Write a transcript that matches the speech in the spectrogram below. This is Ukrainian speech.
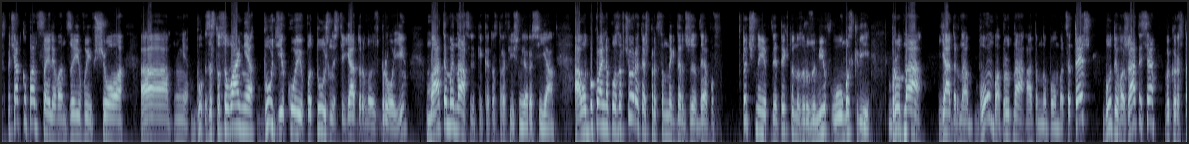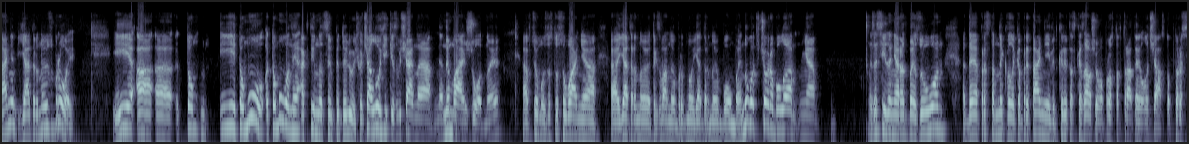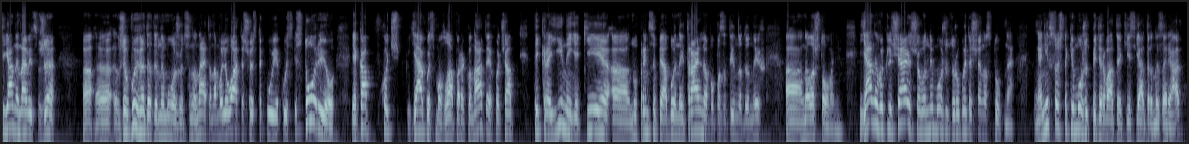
Спочатку пан Селіван заявив, що застосування будь-якої потужності ядерної зброї матиме наслідки катастрофічні для росіян. А от буквально позавчора теж представник Держдепу вточнив для тих, хто не зрозумів у Москві. Брудна ядерна бомба, брудна атомна бомба, це теж буде вважатися використанням ядерної зброї. І, а, а, том, і тому, тому вони активно цим педалюють. Хоча логіки, звичайно, немає жодної в цьому застосуванні ядерної так званої брудної ядерної бомби. Ну от вчора було засідання Радбезу ООН, де представник Великобританії відкрито сказав, що ви просто втратили час. Тобто росіяни навіть вже. Е, е, Вже вигадати не можуть ну, знаєте, намалювати щось таку якусь історію, яка б, хоч якось могла переконати, хоча б ті країни, які е, ну в принципі або нейтрально, або позитивно до них налаштовані. Я не виключаю, що вони можуть зробити ще наступне. Вони все ж таки можуть підірвати якийсь ядерний заряд.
